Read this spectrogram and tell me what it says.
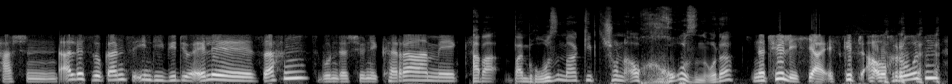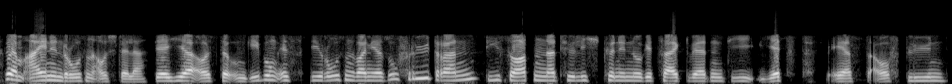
Taschen, alles so ganz individuelle Sachen, wunderschöne Keramik. Aber beim Rosenmarkt gibt's schon auch Rosen, oder? Natürlich, ja, es gibt auch Rosen. Wir haben einen Rosenaussteller, der hier aus der Umgebung ist. Die Rosen waren ja so früh dran. Die Sorten natürlich können nur gezeigt werden, die jetzt erst aufblühen.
